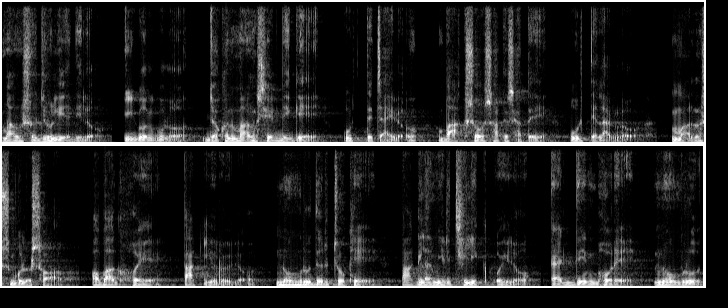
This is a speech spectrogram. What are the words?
মাংস ঝুলিয়ে দিল। ঈগলগুলো যখন মাংসের দিকে উঠতে চাইল বাক্স সাথে সাথে উড়তে লাগল। মানুষগুলো সব অবাক হয়ে তাকিয়ে রইল। নমরুদের চোখে পাগলামির ঝিলিক পইল। একদিন ভোরে নমরুদ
